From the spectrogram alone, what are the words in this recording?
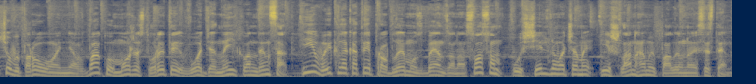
що випаровування в баку може створити водяний конденсат і викликати проблему з бензонасосом, ущільнювачами і шлангами паливної системи.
